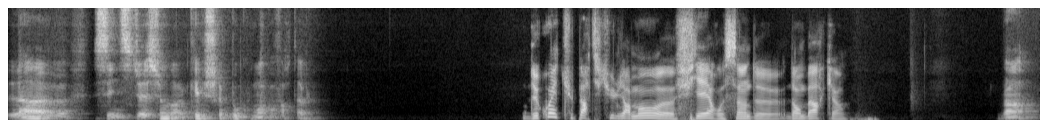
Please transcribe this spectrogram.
Là, euh, c'est une situation dans laquelle je serais beaucoup moins confortable. De quoi es-tu particulièrement euh, fier au sein de d'Embarque? Ben,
